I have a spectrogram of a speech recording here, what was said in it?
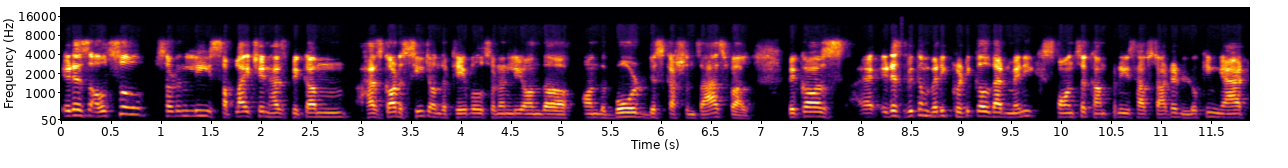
it is also suddenly supply chain has become has got a seat on the table suddenly on the on the board discussions as well because uh, it has become very critical that many sponsor companies have started looking at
